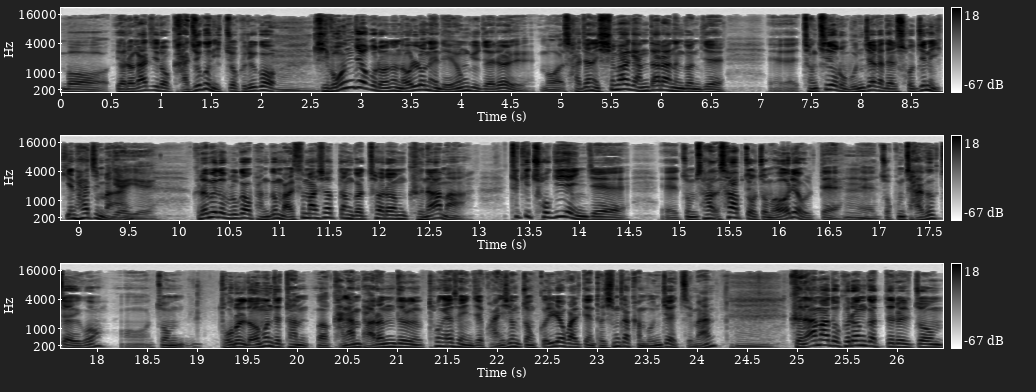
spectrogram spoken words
뭐 여러 가지로 가지고는 있죠. 그리고 음. 기본적으로는 언론의 내용 규제를 뭐 사전에 심하게 한다라는 건 이제 에, 정치적으로 문제가 될 소지는 있긴 하지만 예, 예. 그럼에도 불구하고 방금 말씀하셨던 것처럼 그나마 특히 초기에 이제 에, 좀 사, 사업적으로 좀 어려울 때 음. 에, 조금 자극적이고 어, 좀 도를 넘은 듯한 뭐 강한 발언들을 통해서 이제 관심을 좀 끌려고 할땐더 심각한 문제였지만 음. 그나마도 그런 것들을 좀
